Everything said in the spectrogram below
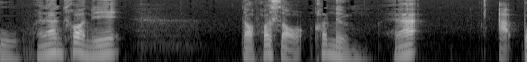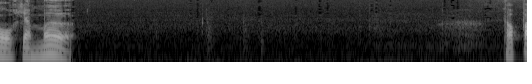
u เพราะนั้นข้อนี้ ตอบข้อ 2 ข้อ1นะอะโปรแกรมเมอร์ต่อไป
